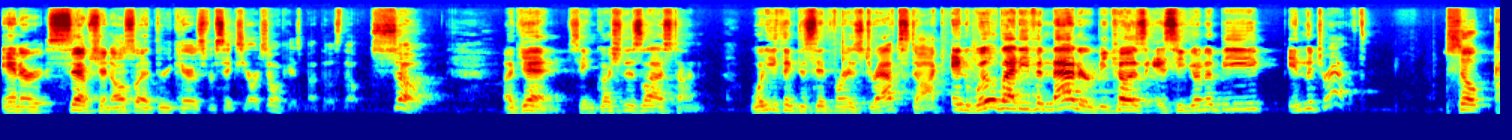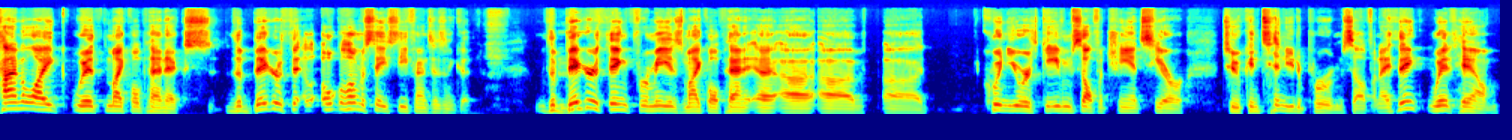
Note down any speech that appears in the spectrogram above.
interception. Also had three carries for six yards. No one cares about so, again, same question as last time. What do you think this did for his draft stock? And will that even matter? Because is he going to be in the draft? So, kind of like with Michael Penix, the bigger thing, Oklahoma State's defense isn't good. The mm-hmm. bigger thing for me is Michael Penn, uh, uh, uh, uh, Quinn Ewers gave himself a chance here to continue to prove himself. And I think with him,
